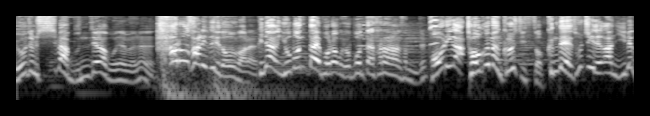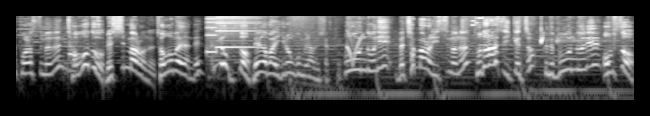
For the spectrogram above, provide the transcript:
요즘 씨발 문제가 뭐냐면은 하루살이들이 너무 많아요. 그냥 요번 달 벌하고 요번 달 살아나는 사람들. 벌이가 적으면 그럴 수 있어. 근데 솔직히 내가 한 200 벌었으면은 적어도 몇십만 원은 적어봐야 되는데 그게 없어. 내가 만약 이런 고민을 하기 시작해. 모은 돈이 몇천만 원 있으면은 도달할 수 있겠죠? 근데 모은 돈이 없어.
